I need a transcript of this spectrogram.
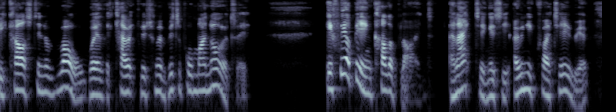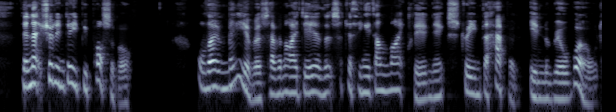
be cast in a role where the character is from a visible minority? If we are being colourblind and acting is the only criterion, then that should indeed be possible. Although many of us have an idea that such a thing is unlikely in the extreme to happen in the real world.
